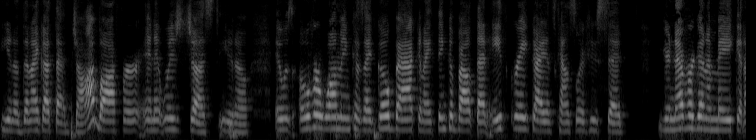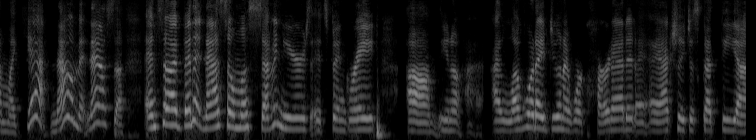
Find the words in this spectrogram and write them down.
you know, then I got that job offer and it was just, you know, it was overwhelming because I go back and I think about that eighth grade guidance counselor who said, you're never going to make it. I'm like, yeah, now I'm at NASA. And so I've been at NASA almost seven years. It's been great. Um, you know, I, I, love what I do and I work hard at it. I, I actually just got the uh,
